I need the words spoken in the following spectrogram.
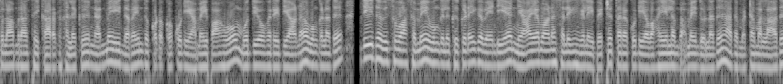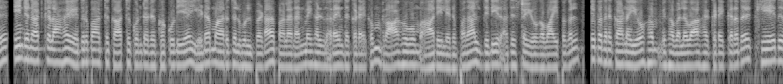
துலாம் ராசிக்காரர்களுக்கு நன்மையை நிறைந்து கொடுக்கக்கூடிய அமைப்பாகவும் உத்தியோக ரீதியான உங்களது அதீத விசுவாசமே உங்களுக்கு கிடைக்க வேண்டிய நியாயமான சலுகைகளை பெற்றுத்தரக்கூடிய வகையிலும் அமைந்துள்ளது. அது மட்டுமல்லாது நீண்ட நாட்களாக எதிர்பார்த்து காத்து கொண்டிருக்கக்கூடிய இடமாறுதல் உள்பட பல நன்மைகள் நிறைந்து கிடைக்கும். ராகுவும் ஆறில் இருப்பதால் திடீர் அதிர்ஷ்ட யோக வாய்ப்புகள் கிடைப்பதற்கான யோகம் மிக வலுவாக கிடைக்கிறது. கேது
